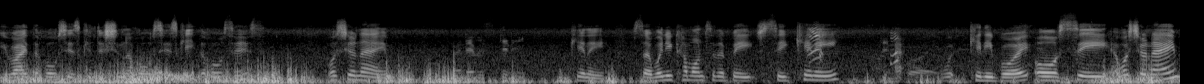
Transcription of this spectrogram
you ride the horses, condition the horses, keep the horses. What's your name? My name is Skinny. Kinney. So when you come onto the beach, see Kinney, Skinny boy. Kinney boy, or see, uh, what's your name?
